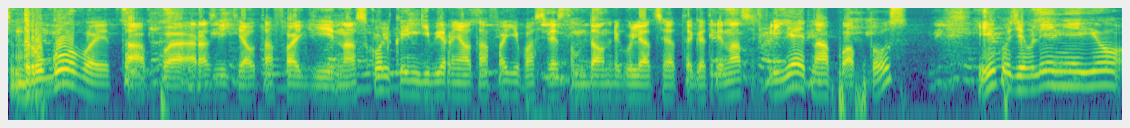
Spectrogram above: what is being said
другого этапа развития аутофагии. Насколько ингибирование аутофагии посредством даунрегуляции АТГ-13 влияет на апоптоз? И, к удивлению,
